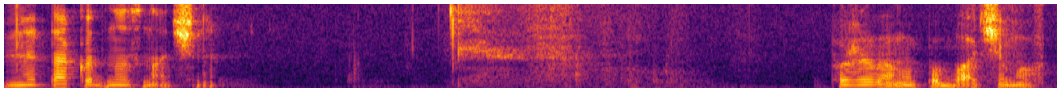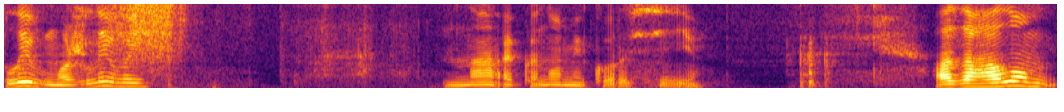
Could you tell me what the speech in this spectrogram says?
не так однозначно. Поживемо, побачимо. Вплив можливий на економіку Росії. А загалом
